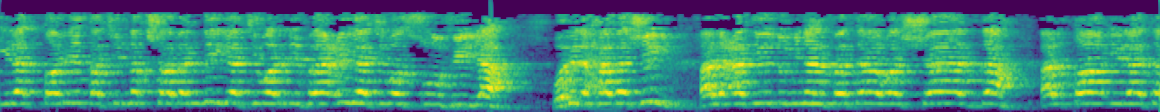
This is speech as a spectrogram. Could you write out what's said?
إلى الطريقة النقشبندية والرفاعية والصوفية. وللحبشي العديد من الفتاوى الشاذة القائلة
